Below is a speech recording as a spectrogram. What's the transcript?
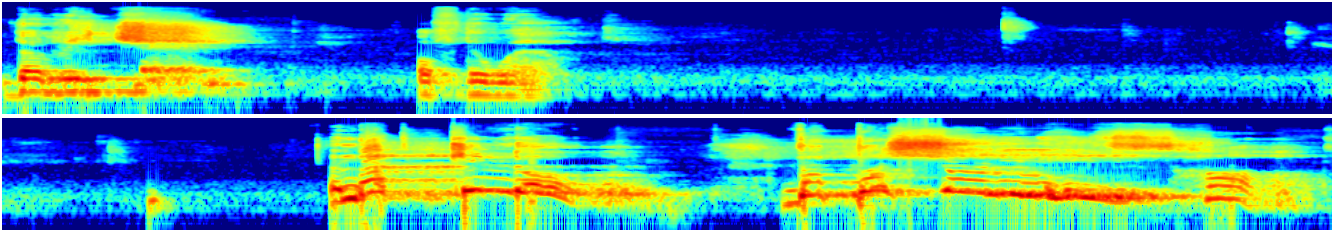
the rich of the world. And that kindled the passion in his heart.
